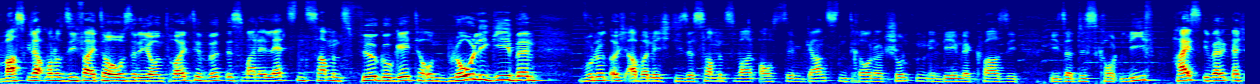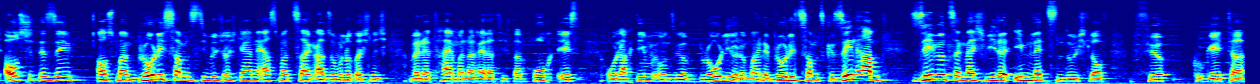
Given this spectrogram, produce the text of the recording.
Was geht ab, man und sie weiter Oseria und heute wird es meine letzten Summons für Gogeta und Broly geben. Wundert euch aber nicht, diese Summons waren aus dem ganzen 300 Stunden, in dem der quasi dieser Discount lief. Heißt, ihr werdet gleich Ausschnitte sehen aus meinen Broly Summons, die würde ich euch gerne erstmal zeigen. Also wundert euch nicht, wenn der Timer da relativ dann hoch ist. Und nachdem wir unsere Broly oder meine Broly Summons gesehen haben, sehen wir uns dann gleich wieder im letzten Durchlauf für Gogeta.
